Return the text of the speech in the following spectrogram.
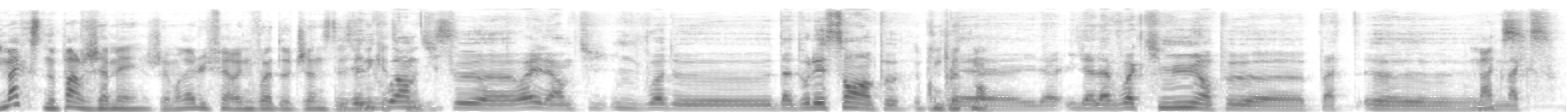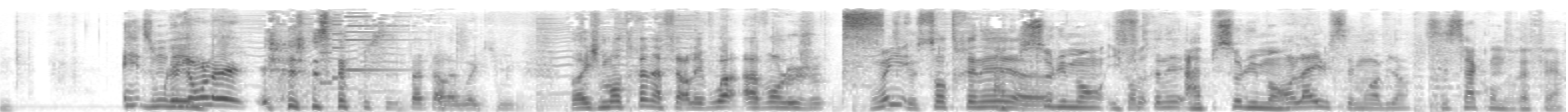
Max ne parle jamais. J'aimerais lui faire une voix de Jones des Il a années une voix un 90. petit peu. euh, ouais, il a un petit, une voix de d'adolescent un peu. Complètement. Il a, il a- il a la voix qui mue un peu. euh, Pat- euh, Max. Max. Aidons-les. Aidons-le je, sais, pas faire la voix qui mue. Faudrait que je m'entraîne à faire les voix avant le jeu. Oui, Parce que s'entraîner absolument. Il faut s'entraîner absolument. en live, c'est moins bien. C'est ça qu'on devrait faire.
